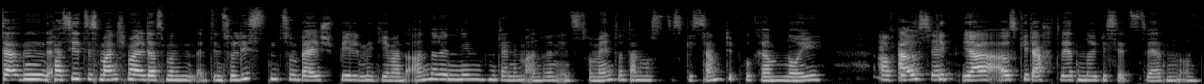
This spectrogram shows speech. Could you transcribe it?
dann passiert es manchmal, dass man den Solisten zum Beispiel mit jemand anderem nimmt, mit einem anderen Instrument und dann muss das gesamte Programm neu ausge ja, ausgedacht werden, neu besetzt werden. Und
